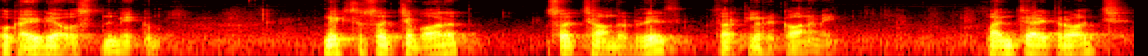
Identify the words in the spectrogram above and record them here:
ఒక ఐడియా వస్తుంది మీకు. Next Swachh Bharat Swachh Andhra Pradesh circular economy Panchayati Raj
